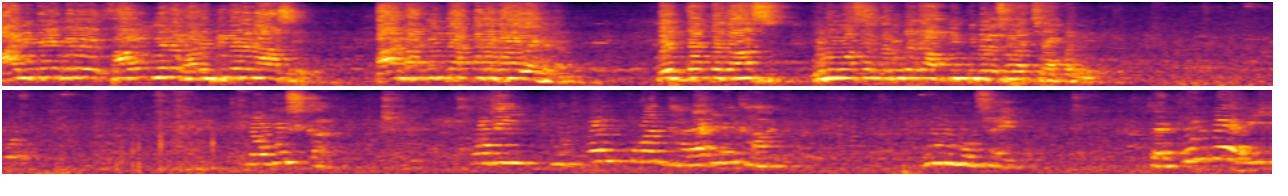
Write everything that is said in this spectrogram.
বাইরে করে সাউন্ড যেন ঘরের ভিতরে না আসে তারপর কিন্তু এক কথা বলা যাবে না। দেবদত্ত দাস গুরু মাসের কবিতাকে আবৃত্তি করে শোনাচ্ছে আপনাদের নমস্কার। কবি উৎপল কুমার ধারার লেখা গুরু মশাই তখন বয়স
